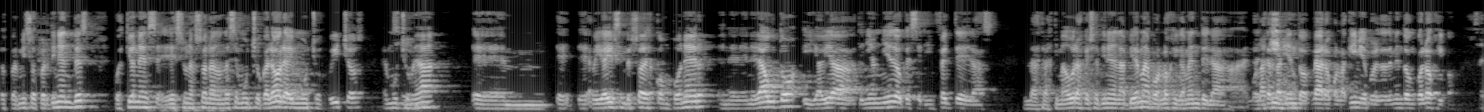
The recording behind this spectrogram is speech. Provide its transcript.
los permisos pertinentes? Cuestiones, es una zona donde hace mucho calor, hay muchos bichos, hay mucha Sí. humedad. Eh, eh, eh, Abigail se empezó a descomponer en el, en el auto y había, tenían miedo que se le infecte las, las lastimaduras que ella tiene en la pierna por lógicamente la, Por el la tratamiento, claro, por la quimio, por el tratamiento oncológico. Sí.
